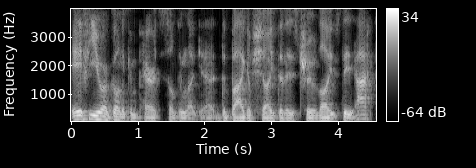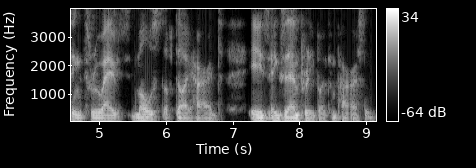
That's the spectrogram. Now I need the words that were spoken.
If you are going to compare it to something like uh, the bag of shite that is True Lies, the acting throughout most of Die Hard is exemplary by comparison.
